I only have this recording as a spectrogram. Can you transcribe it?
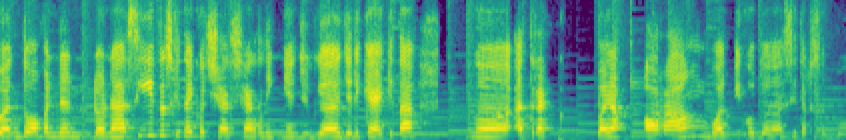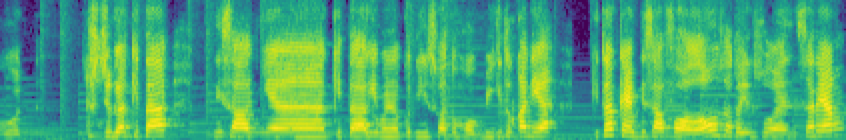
bantu open donasi terus kita ikut share share linknya juga. Jadi kayak kita nge-attract banyak orang buat ikut donasi tersebut. Terus juga kita misalnya kita lagi mengikuti suatu hobi gitu kan ya kita kayak bisa follow satu influencer yang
